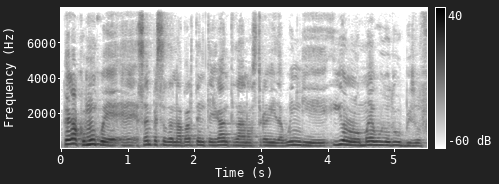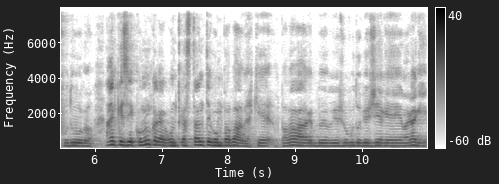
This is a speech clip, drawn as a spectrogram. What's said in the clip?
però comunque è sempre stata una parte integrante della nostra vita, quindi io non ho mai avuto dubbi sul futuro, anche se comunque era contrastante con papà, perché papà avrebbe piaciuto piacere magari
